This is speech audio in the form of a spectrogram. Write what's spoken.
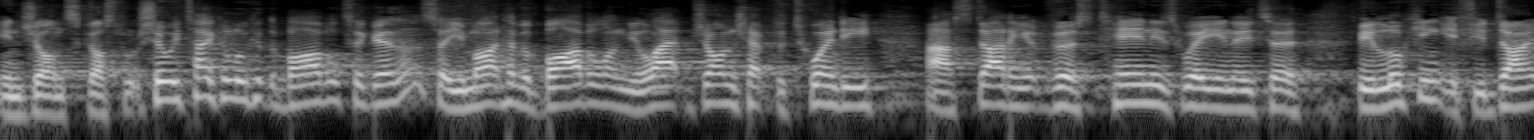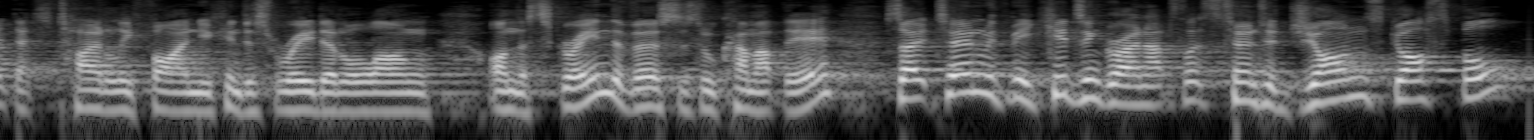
in John's Gospel. Shall we take a look at the Bible together? So you might have a Bible on your lap. John chapter 20, uh, starting at verse 10, is where you need to be looking. If you don't, that's totally fine. You can just read it along on the screen. The verses will come up there. So turn with me, kids and grown ups. Let's turn to John's Gospel.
